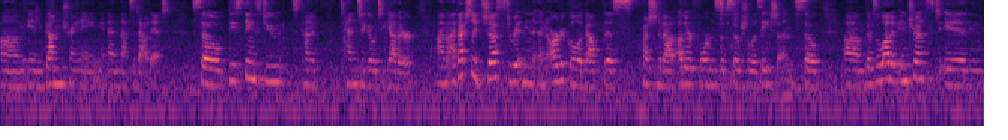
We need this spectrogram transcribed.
um, in gun training, and that's about it. So these things do kind of tend to go together. Um, I've actually just written an article about this question about other forms of socialization. So um, there's a lot of interest in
